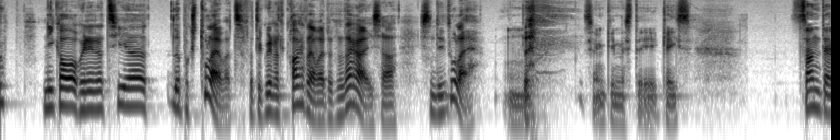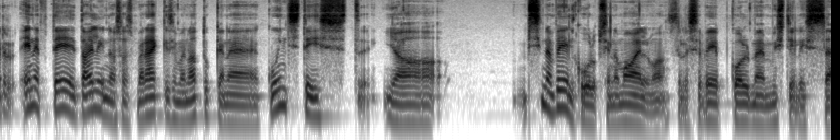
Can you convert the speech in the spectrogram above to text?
noh, niikaua, kuni nad siia lõpuks tulevad, vaata kui nad kardavad, et nad ära ei saa, siis nad ei tule mm,. see on kindlasti case Sander, NFT Tallinna osas me rääkisime natukene kunstist ja mis sinna veel kuulub, sinna maailma, sellesse Web3 müstilisse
